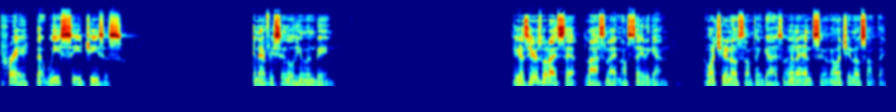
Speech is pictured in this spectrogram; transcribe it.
to pray that we see Jesus in every single human being. Because here's what I said last night, and I'll say it again. I want you to know something, guys. I'm going to end soon. I want you to know something.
